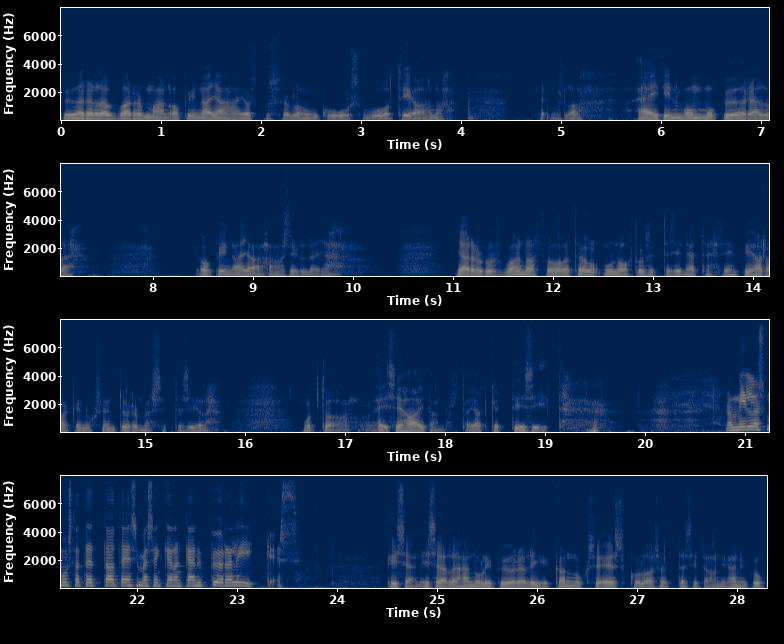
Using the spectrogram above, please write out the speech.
pyörällä varmaan opin ajahan joskus silloin kuusivuotiaana semmoisella äitin mummupyörällä opin ajahan sillä ja jarrutus vaan tahtoo olla, että unohtui sitten siinä, että siihen piharakennukseen törmäsi sitten siellä. Mutta ei se haitannut sitä, jatkettiin siitä. No milloin muistat, että olet ensimmäisen kerran käynyt pyöräliikkeessä? Isän isällähän oli pyöräliike kannuksen Eskolassa, että sitä on ihan niin kuin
